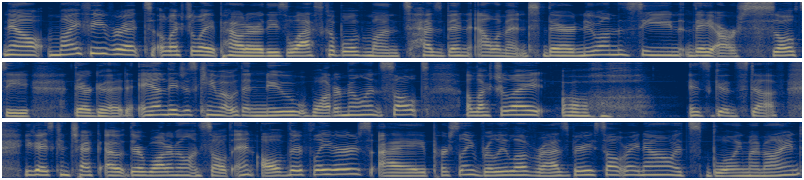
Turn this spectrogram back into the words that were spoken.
Now, my favorite electrolyte powder these last couple of months has been LMNT. They're new on the scene, they are salty, they're good. And they just came out with a new watermelon salt electrolyte. Oh, it's good stuff. You guys can check out their watermelon salt and all of their flavors. I personally really love raspberry salt right now. It's blowing my mind.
